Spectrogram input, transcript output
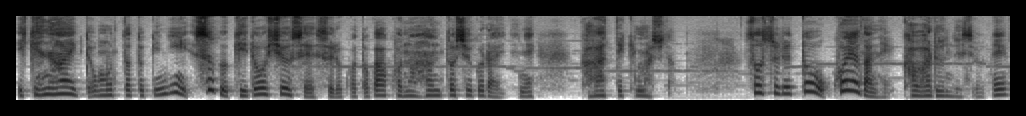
いけないって思った時にすぐ軌道修正することがこの半年ぐらいでね変わってきました。そうすると声がね変わるんですよね。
